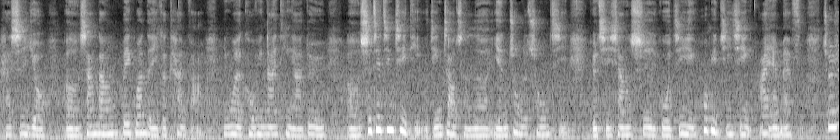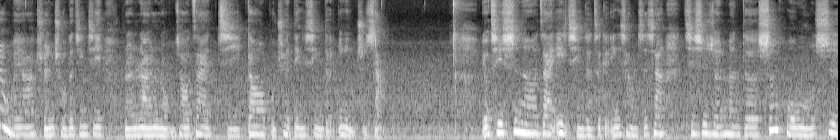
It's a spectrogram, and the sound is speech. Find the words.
还是有呃相当悲观的一个看法。因为 COVID-19 啊，对于呃世界经济体已经造成了严重的冲击，尤其像是国际货币基金 IMF 就认为啊，全球的经济仍然笼罩在极高不确定性的阴影之下。尤其是呢，在疫情的这个影响之下，其实人们的生活模式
